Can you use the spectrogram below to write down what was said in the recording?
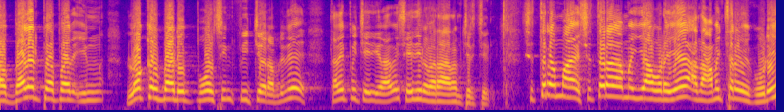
a ballot paper in local body polls in future அப்படின்னு தலைப்புச் செய்திகளாகவே செய்தியில் வர ஆரம்பிச்சிருச்சு. சித்தராமா சித்தராமையாவுடைய அந்த அமைச்சரவை கூடி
